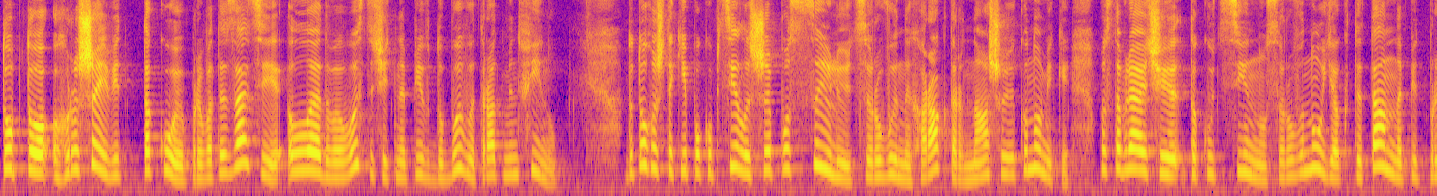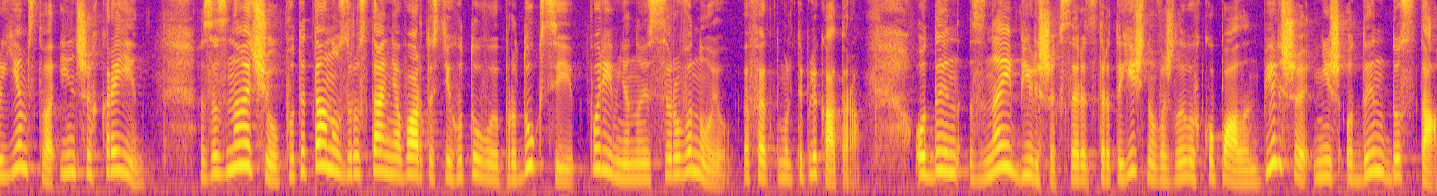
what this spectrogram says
Тобто грошей від такої приватизації ледве вистачить на півдоби витрат Мінфіну. До того ж, такі покупці лише посилюють сировинний характер нашої економіки, поставляючи таку цінну сировину, як титан, на підприємства інших країн. Зазначу, по титану зростання вартості готової продукції порівняно з сировиною, ефект мультиплікатора, один з найбільших серед стратегічно важливих копалин, більше ніж один до 100.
